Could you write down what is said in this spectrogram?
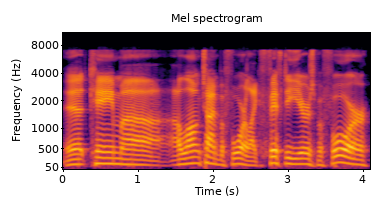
It came uh, a long time before, like 50 years before,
